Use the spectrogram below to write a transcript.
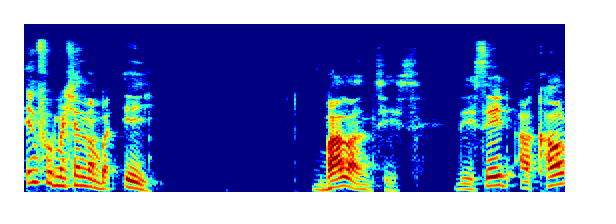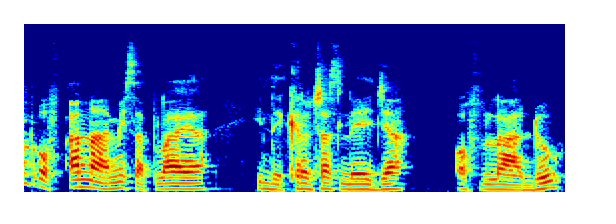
Information number A. Balances. They said account of Anami supplier in the creditors ledger of Ladu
